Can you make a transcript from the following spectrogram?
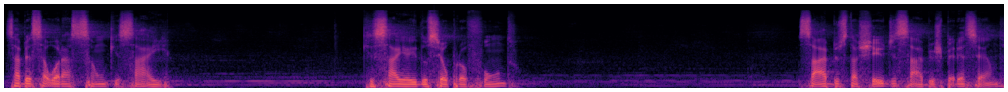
sabe essa oração que sai, que sai aí do seu profundo. Sábios está cheio de sábios perecendo.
